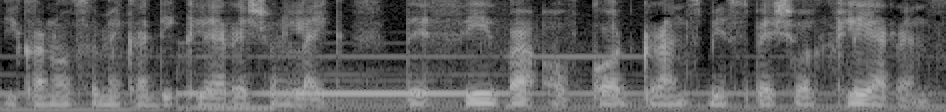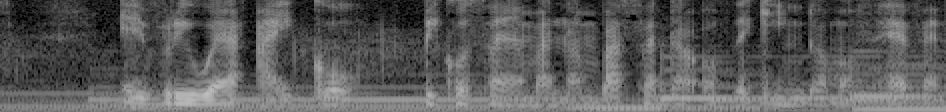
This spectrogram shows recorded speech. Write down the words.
You can also make a declaration like the favor of God grants me special clearance everywhere I go because I am an ambassador of the kingdom of heaven.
